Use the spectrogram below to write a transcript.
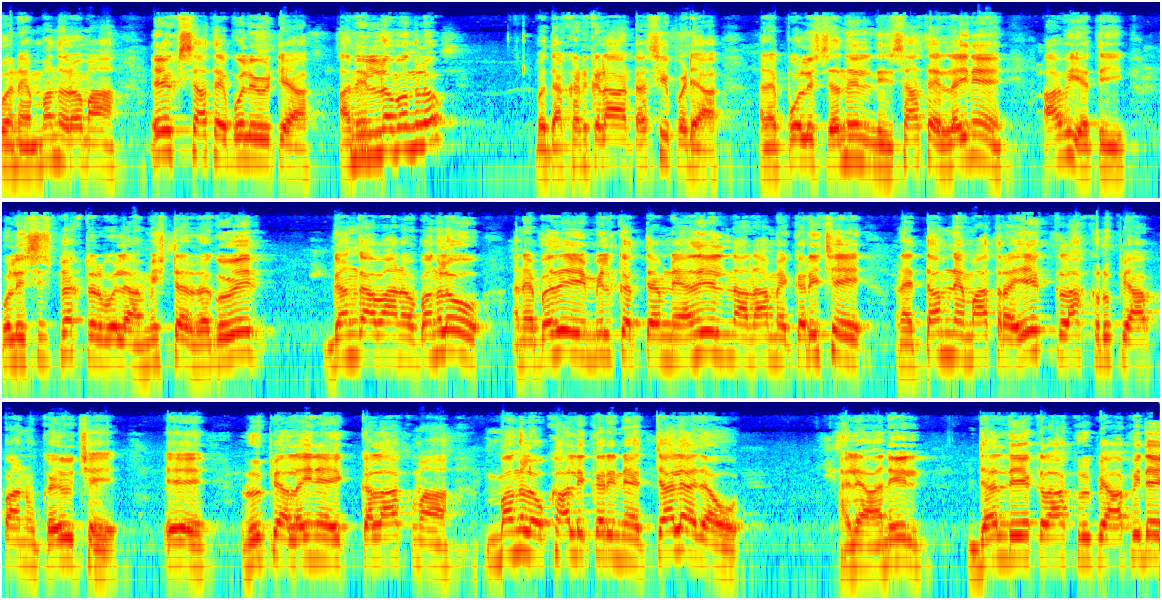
અને મનોરમા એક સાથે બોલી ઉઠ્યા અનિલનો બંગલો? બધા ખડખડાટ હસી પડ્યા અને પોલીસ અનિલની સાથે લઈને આવી હતી. પોલીસ ઇન્સ્પેક્ટર બોલ્યા, મિસ્ટર રઘુવીર, ગંગાવાનો બંગલો અને બધી મિલકત તેમને અનિલના નામે કરી છે અને તમને માત્ર એક લાખ રૂપિયા આપવાનું કહ્યું છે. એ રૂપિયા લઈને એક કલાકમાં બંગલો ખાલી કરીને ચાલ્યા જાઓ. એટલે અનિલ જલ્દી એક લાખ રૂપિયા આપી દે,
